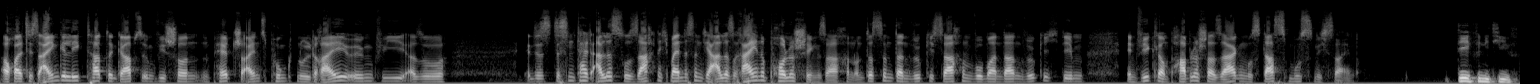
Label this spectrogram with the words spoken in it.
auch als ich es eingelegt hatte, gab es irgendwie schon ein Patch 1.03 irgendwie, also das, das sind halt alles so Sachen, ich meine, das sind ja alles reine Polishing-Sachen und das sind dann wirklich Sachen, wo man dann wirklich dem Entwickler und Publisher sagen muss, das muss nicht sein. Definitiv.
